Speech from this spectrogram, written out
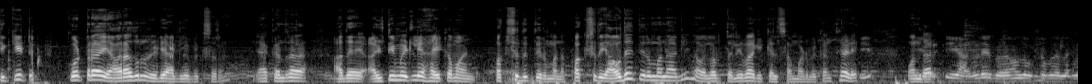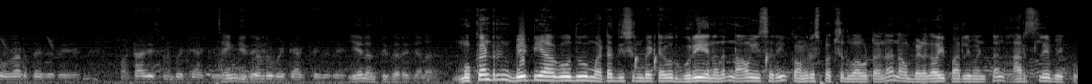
ಟಿಕೆಟ್ ಕೊಟ್ಟರೆ ಯಾರಾದರೂ ರೆಡಿ ಆಗಲೇಬೇಕು ಸರ್ ಯಾಕಂದ್ರೆ ಅದೇ ಅಲ್ಟಿಮೇಟ್ಲಿ ಹೈಕಮಾಂಡ್ ಪಕ್ಷದ ತೀರ್ಮಾನ ಪಕ್ಷದ ಯಾವುದೇ ತೀರ್ಮಾನ ಆಗಲಿ ನಾವೆಲ್ಲರೂ ತಲೆವಾಗಿ ಕೆಲಸ ಮಾಡ್ಬೇಕಂತ ಹೇಳಿ ಒಂದು ಮುಖಂಡರನ್ನ ಭೇಟಿ ಆಗೋದು ಮಠಾಧೀಶನ ಭೇಟಿ ಆಗೋದು ಗುರಿ ಏನಂದ್ರೆ ನಾವು ಈ ಸರಿ ಕಾಂಗ್ರೆಸ್ ಪಕ್ಷದ ಬಾವುಟನ ನಾವು ಬೆಳಗಾವಿ ಪಾರ್ಲಿಮೆಂಟ್ನಲ್ಲಿ ಹಾರಿಸಲೇಬೇಕು.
